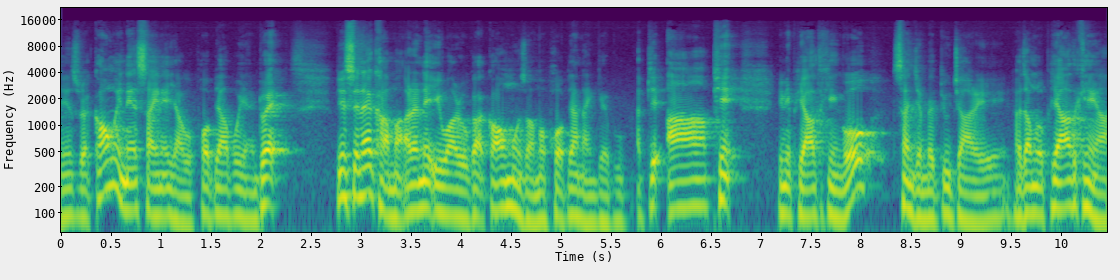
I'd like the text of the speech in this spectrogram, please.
ခြင်းဆိုရယ်ကောင်းဝင်တဲ့ဆိုင်တဲ့အရာကိုဖော်ပြဖို့ရန်အတွက်ပြင်ဆင်တဲ့အခါမှာအာရနဲ့အေဝါတို့ကကောင်းမွန်စွာမဖော်ပြနိုင်ခဲ့ဘူးအပြစ်အားဖြင့်ဒီနေ့ဘုရားသခင်ကိုစံကြံပဲပြုကြတယ်ဒါကြောင့်မလို့ဘုရားသခင်ဟာ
